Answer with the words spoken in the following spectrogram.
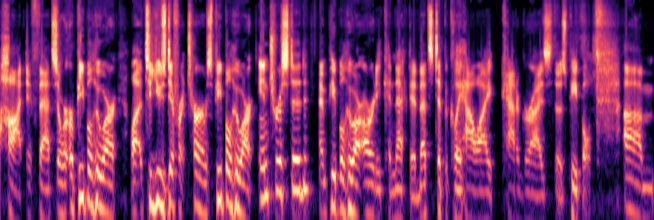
hot if that's or, or people who are uh, to use different terms people who are interested and people who are already connected. That's typically how i categorize those people. Um,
